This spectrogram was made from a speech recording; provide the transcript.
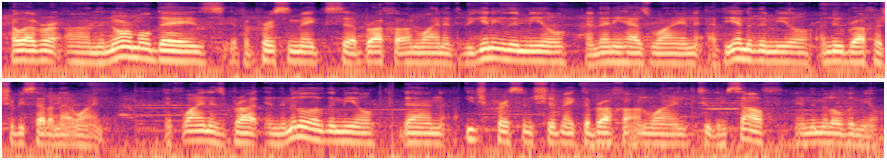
However, on the normal days, if a person makes a bracha on wine at the beginning of the meal and then he has wine at the end of the meal, a new bracha should be said on that wine. If wine is brought in the middle of the meal, then each person should make the bracha on wine to themselves in the middle of the meal.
